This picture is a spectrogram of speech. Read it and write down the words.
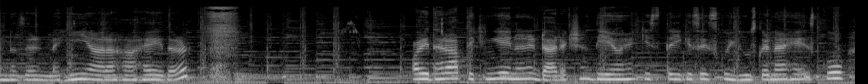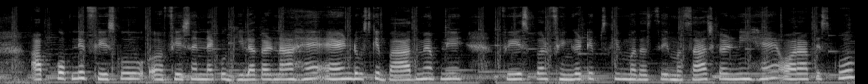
नज़र नहीं आ रहा है इधर। और इधर आप देखेंगे इन्होंने डायरेक्शन दिए हुए हैं किस तरीके से इसको यूज़ करना है। इसको आपको अपने फेस को फेस एंड नेक को गीला करना है एंड उसके बाद में अपने फेस पर फिंगर टिप्स की मदद से मसाज करनी है और आप इसको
